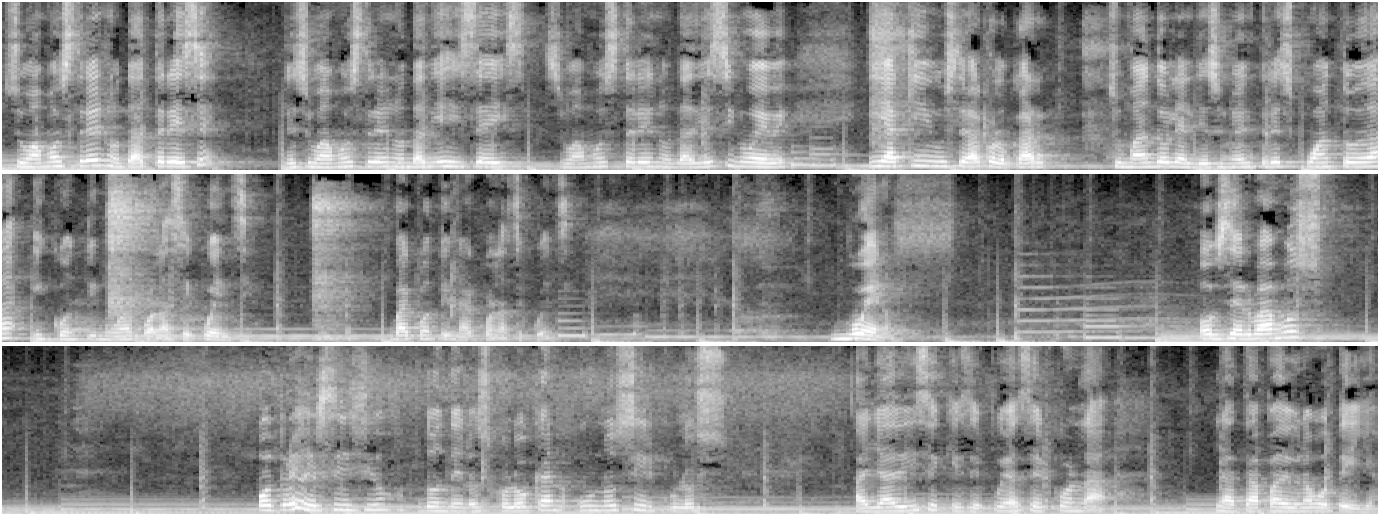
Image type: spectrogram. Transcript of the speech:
Sumamos 3 nos da 13. Le sumamos 3 nos da 16. Sumamos 3 nos da 19. Y aquí usted va a colocar, sumándole al 19 el 3, cuánto da y continúa con la secuencia. Va a continuar con la secuencia. Bueno, observamos otro ejercicio donde nos colocan unos círculos. Allá dice que se puede hacer con la, la tapa de una botella,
